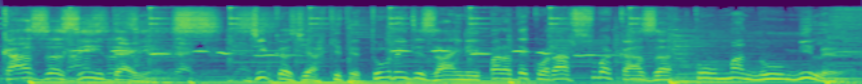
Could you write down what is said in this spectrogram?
Casas, Casas e, Ideias. e Ideias. Dicas de arquitetura e design para decorar sua casa com Manu Miller.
